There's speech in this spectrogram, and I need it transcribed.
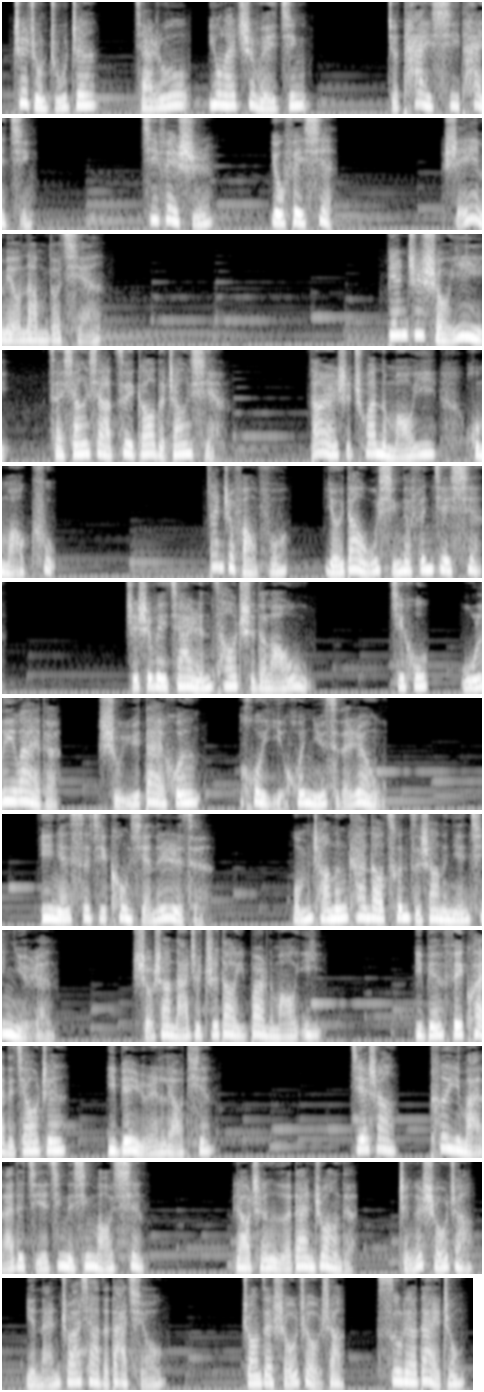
这种竹针，假如用来织围巾，就太细太紧，既费时，又费线，谁也没有那么多钱。编织手艺在乡下最高的彰显。当然是穿的毛衣或毛裤，但这仿佛有一道无形的分界线。这是为家人操持的劳务，几乎无例外的属于待婚或已婚女子的任务。一年四季空闲的日子，我们常能看到村子上的年轻女人，手上拿着织到一半的毛衣，一边飞快的交针，一边与人聊天。街上。特意买来的洁净的新毛线，绕成鹅蛋状的，整个手掌也难抓下的大球，装在手肘上塑料袋中。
